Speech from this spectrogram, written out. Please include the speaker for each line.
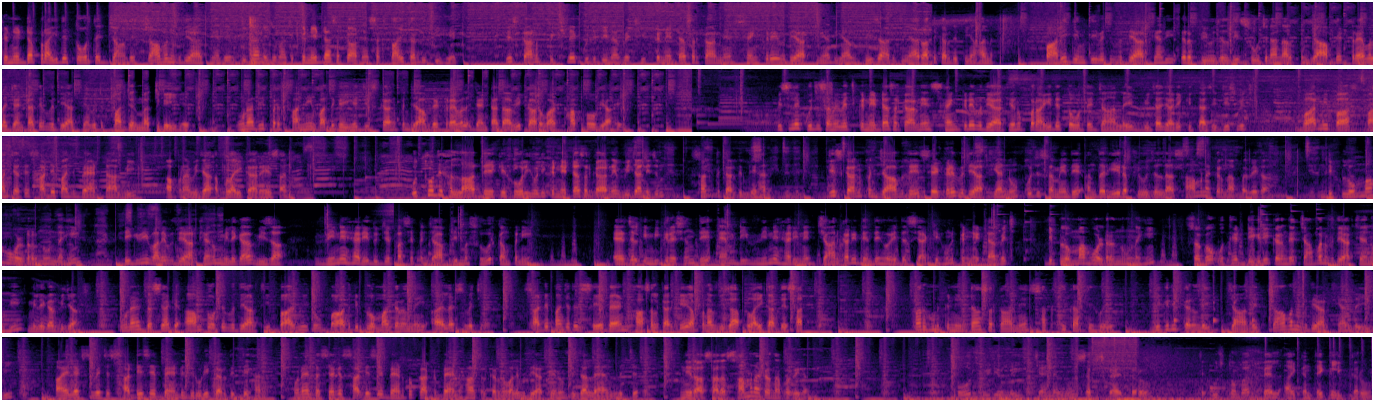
Speaker 1: Canada ਪੜ੍ਹਾਈ ਦੇ ਤੌਰ ਤੇ ਜਾਣ ਦੇ ਚਾਹਵਾਨ ਵਿਦਿਆਰਥੀਆਂ ਦੇ ਵੀਜ਼ਾ ਨਿਯਮਾਂ 'ਚ ਕੈਨੇਡਾ ਸਰਕਾਰ ਨੇ ਸਖਤਾਈ ਕਰ ਦਿੱਤੀ ਹੈ। ਜਿਸ ਕਾਰਨ ਪਿਛਲੇ ਕੁਝ ਦਿਨਾਂ ਵਿੱਚ ਹੀ ਕੈਨੇਡਾ ਸਰਕਾਰ ਨੇ ਸੈਂਕੜੇ ਵਿਦਿਆਰਥੀਆਂ ਦੀਆਂ ਵੀਜ਼ਾ ਅਰਜ਼ੀਆਂ ਰੱਦ ਕਰ ਦਿੱਤੀਆਂ ਹਨ। ਭਾਰੀ ਗਿਣਤੀ ਵਿੱਚ ਵਿਦਿਆਰਥੀਆਂ ਦੀ ਰਿਫਿਊਜ਼ਲ ਦੀ ਸੂਚਨਾ ਨਾਲ ਪੰਜਾਬ ਦੇ ਟਰੈਵਲ ਏਜੰਟਾਂ ਤੇ ਵਿਦਿਆਰਥੀਆਂ ਵਿੱਚ ਭਾਜੜ ਮੱਚ ਗਈ ਹੈ। ਉਹਨਾਂ ਦੀ ਪਰੇਸ਼ਾਨੀ ਵੱਧ ਗਈ ਹੈ, ਜਿਸ ਕਾਰਨ ਪੰਜਾਬ ਦੇ ਟਰੈਵਲ ਏਜੰਟਾਂ ਦਾ ਵੀ ਕਾਰੋਬਾਰ ਠੱਪ ਹੋ ਗਿਆ ਹੈ। ਪਿਛਲੇ ਕੁਝ ਸਮੇਂ ਵਿੱਚ ਕੈਨੇਡਾ ਸਰਕਾਰ ਨੇ ਸੈਂਕੜੇ ਵਿਦਿਆਰਥੀਆਂ ਨੂੰ ਪੜ੍ਹਾਈ ਦੇ ਤੌਰ ਤੇ ਜਾਣ ਲਈ ਵੀਜ਼ਾ ਜਾਰੀ ਕੀਤਾ ਸੀ, ਜਿਸ ਵਿੱਚ 12ਵੀਂ ਪਾਸ 5 ਅਤੇ 5.5 ਬੈਂਡ ਨਾਲ ਵੀ ਆਪਣਾ ਵੀਜ਼ਾ ਅਪਲਾਈ ਕਰ ਰਹੇ ਸਨ। ਉੱਥੋਂ ਦੇ ਹਾਲਾਤ ਦੇਖ ਕੇ ਹੌਲੀ-ਹੌਲੀ ਕੈਨੇਡਾ ਸਰਕਾਰ ਨੇ ਵੀਜ਼ਾ ਨਿਯਮ ਸਖਤ ਕਰ ਦਿੱਤੇ ਹਨ, ਜਿਸ ਕਾਰਨ ਪੰਜਾਬ ਦੇ ਸੈਂਕੜੇ ਵਿਦਿਆਰਥੀਆਂ ਨੂੰ ਕੁਝ ਸਮੇਂ ਦੇ ਅੰਦਰ ਹੀ ਰਿਫਿਊਜ਼ਲ ਦਾ ਸਾਹਮਣਾ ਕਰਨਾ ਪਵੇਗਾ। ਡਿਪਲੋਮਾ ਹੋਲਡਰ ਨੂੰ ਨਹੀਂ, ਡਿਗਰੀ ਵਾਲੇ ਵਿਦਿਆਰਥੀਆਂ ਨੂੰ ਮਿਲੇਗਾ ਵੀਜ਼ਾ। ਵਿਨੇ ਹੈਰੀ ਦੂਜੇ ਪਾਸੇ ਪੰਜਾਬ ਦੀ ਮਸ਼ਹੂਰ ਕੰਪਨੀ ਐਜਲ ਇਮੀਗ੍ਰੇਸ਼ਨ ਦੇ ਡੀ ਵਿਨੇ ਹੈਰੀ ਨੇ ਜਾਣਕਾਰੀ ਦਿੰਦੇ ਹੋਏ ਦੱਸਿਆ ਕਿ ਹੁਣ ਕੈਨੇਡਾ ਵਿੱਚ ਡਿਪਲੋਮਾ ਹੋਲਡਰ ਨੂੰ ਨਹੀਂ, ਸਗੋਂ ਉੱਥੇ ਡਿਗਰੀ ਕਰਨ ਦੇ ਚਾਹਵਾਨ ਵਿਦਿਆਰਥੀਆਂ ਨੂੰ ਹੀ ਮਿਲੇਗਾ ਵੀਜ਼ਾ। ਉਹਨਾਂ ਨੇ ਦੱਸਿਆ ਕਿ ਆਮ ਤੌਰ ਤੇ ਵਿਦਿਆਰਥੀ 12ਵੀਂ ਤੋਂ ਬਾਅਦ ਡਿਪਲੋਮਾ ਕਰਨ ਲਈ ਆਇਲਟਸ ਵਿੱਚ 5.5 ਅਤੇ 6 ਬੈਂਡ ਹਾਸਲ ਕਰਕੇ ਆਪਣਾ ਵੀਜ਼ਾ ਅਪਲਾਈ ਕਰਦੇ ਸਨ। ਪਰ ਹੁਣ ਕੈਨੇਡਾ ਸਰਕਾਰ ਨੇ ਸਖਤੀ ਕਰਦੇ ਹੋਏ ਡਿਗਰੀ ਕਰਨ ਲਈ ਜਾਣ ਦੇ ਚਾਹਵਾਨ ਵਿਦਿਆਰਥੀਆਂ ਲਈ ਵੀ ਆਇਲਟਸ ਵਿੱਚ 6.5 ਬੈਂਡ ਜ਼ਰੂਰੀ ਕਰ ਦਿੱਤੇ ਹਨ। ਉਹਨਾਂ ਨੇ ਦੱਸਿਆ ਕਿ 6.5 ਬੈਂਡ ਤੋਂ ਘੱਟ ਬੈਂਡ ਹਾਸਲ ਕਰਨ ਵਾਲੇ ਵਿਦਿਆਰਥੀਆਂ ਨੂੰ ਵੀਜ਼ਾ ਲੈਣ ਵਿੱਚ ਨਿਰਾਸ਼ਾ ਦਾ ਸਾਹਮਣਾ ਕਰਨਾ ਪਵੇਗਾ। ਹੋਰ ਵੀਡੀਓ ਲਈ ਚੈਨਲ ਨੂੰ ਸਬਸਕ੍ਰਾਈਬ ਕਰੋ ਤੇ ਉਸ ਤੋਂ ਬਾਅਦ ਬੈਲ ਆਈਕਨ ਤੇ ਕਲਿੱਕ ਕਰੋ।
